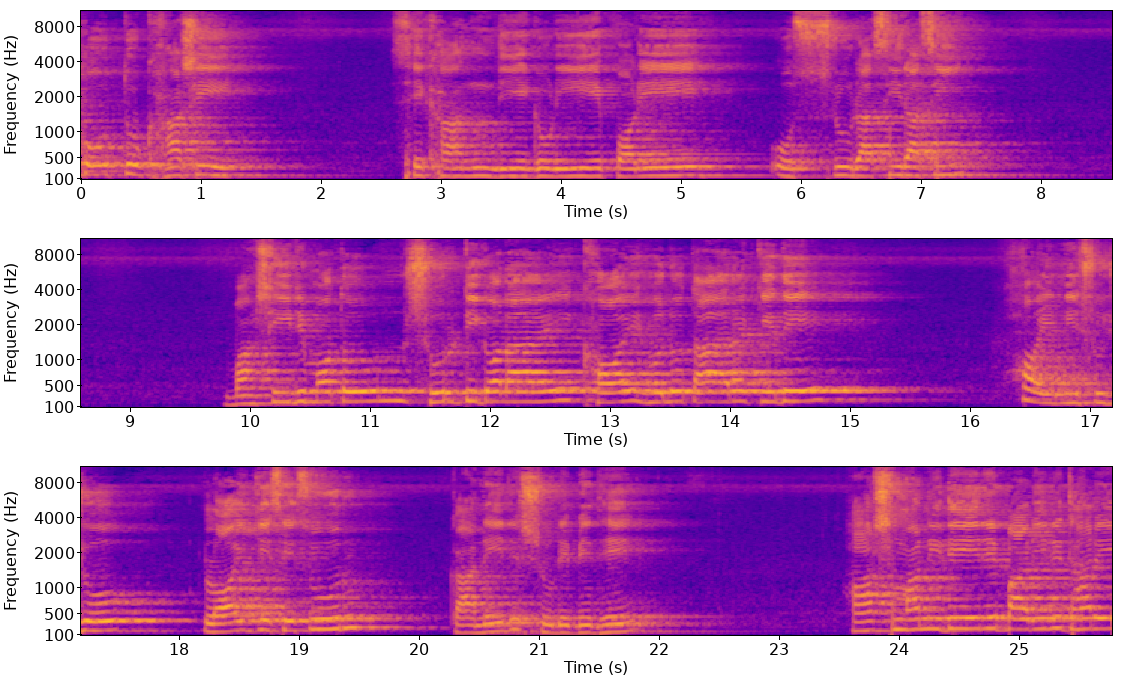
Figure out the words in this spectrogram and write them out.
কৌতুক হাসি। সেখান দিয়ে গড়িয়ে পড়ে অশ্রু রাশি রাশি। বাঁশির মতন সুরটি গলায় ক্ষয় হলো তার কেঁদে। হয়নি সুযোগ, লয় যে সে সুর, কানের সুরে বেঁধে। হাসমানিদের বাড়ির ধারে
